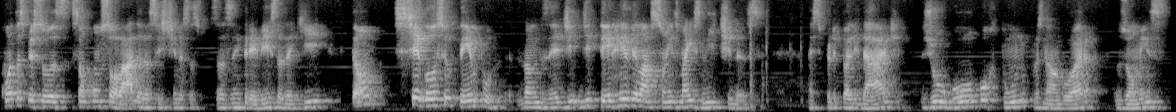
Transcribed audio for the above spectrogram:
Quantas pessoas são consoladas assistindo essas, essas entrevistas aqui? Então, chegou o seu tempo, vamos dizer, de, de ter revelações mais nítidas. A espiritualidade julgou oportuno, por não, agora os homens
